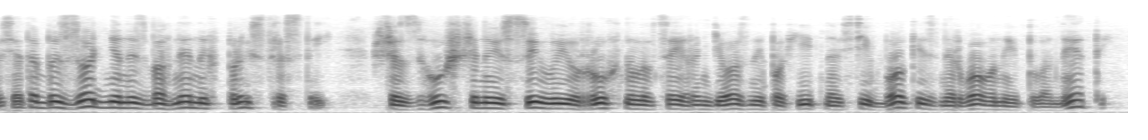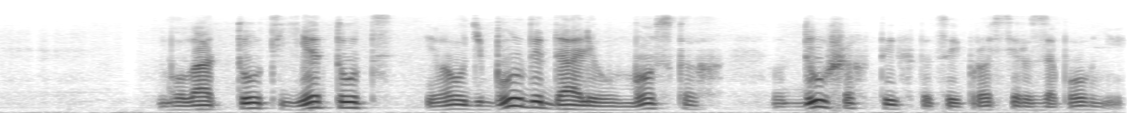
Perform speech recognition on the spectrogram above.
Вся та безодня незбагнених пристрастей що згущеною силою рухнуло в цей грандіозний похід на всі боки знервованої планети, була тут, є тут і, мабуть, буде далі в мозках, в душах тих, хто цей простір заповнює.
